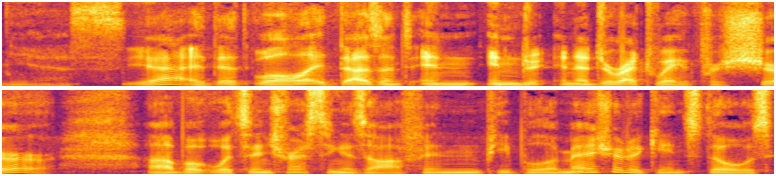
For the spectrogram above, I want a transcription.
Yes, yeah. It, it, well, it doesn't in in in a direct way for sure. Uh, but what's interesting is often people are measured against those,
